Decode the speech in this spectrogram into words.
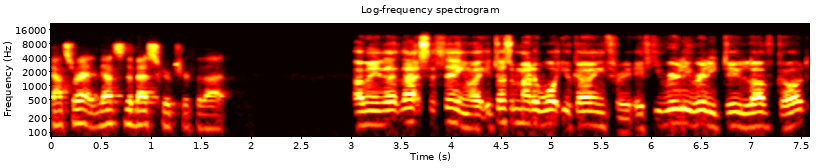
That's right. That's the best scripture for that. I mean, that, that's the thing. Like, it doesn't matter what you're going through. If you really, really do love God,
